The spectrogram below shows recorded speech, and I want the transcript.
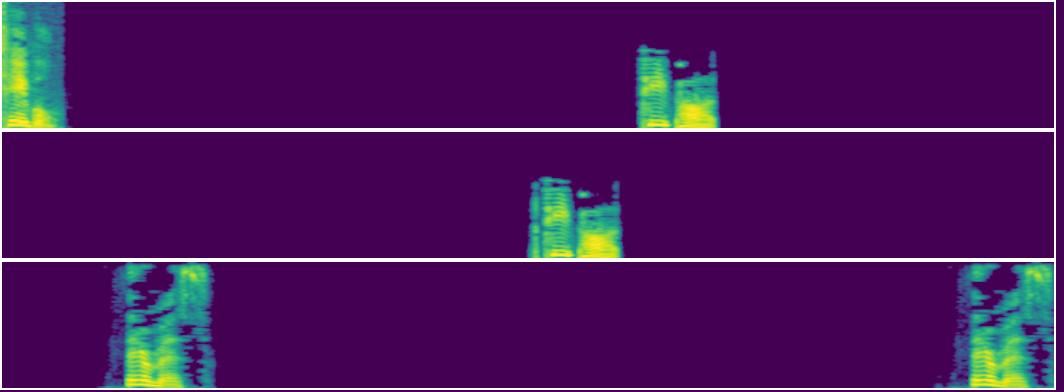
table. Teapot. Teapot. Thermos. Thermos.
